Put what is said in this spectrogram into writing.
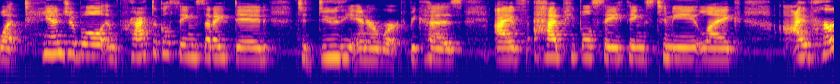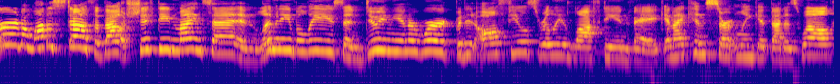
what tangible and practical things that I did to do the inner work because I've had people say things to me like, I've heard a lot of stuff about shifting mindset and limiting beliefs and doing the inner work, but it all feels really lofty and vague. And I can certainly get that as well,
